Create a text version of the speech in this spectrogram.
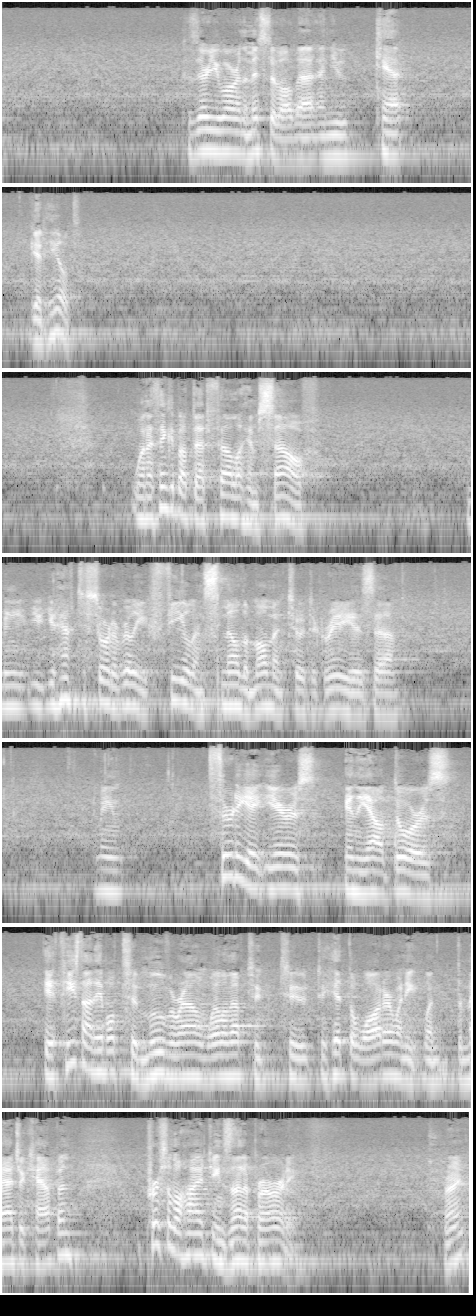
Because there you are in the midst of all that, and you can't get healed. When I think about that fellow himself, I mean, you, you have to sort of really feel and smell the moment to a degree. Is, uh, I mean, 38 years in the outdoors, if he's not able to move around well enough to, to, to hit the water when, he, when the magic happened, personal hygiene is not a priority. Right?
